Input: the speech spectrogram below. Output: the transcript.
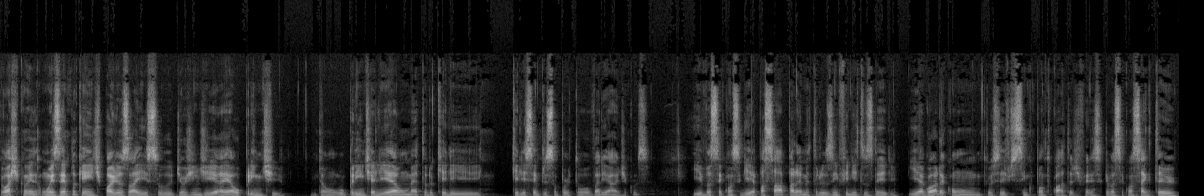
Eu acho que um exemplo que a gente pode usar isso de hoje em dia é o print. Então, o print ele é um método que ele, que ele sempre suportou variádicos e você conseguia passar parâmetros infinitos nele. E agora com o Swift 5.4 a diferença é que você consegue ter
